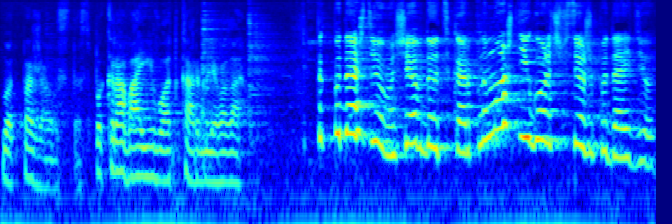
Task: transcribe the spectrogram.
вот, пожалуйста, с покрова его откармливала. Так подождем еще, Авдотья Карповна. Может, Егорыч все же подойдет.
